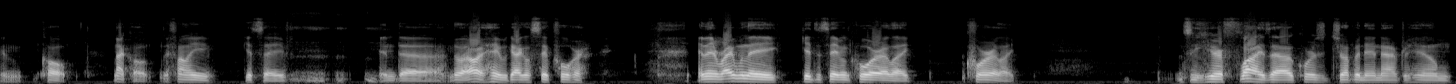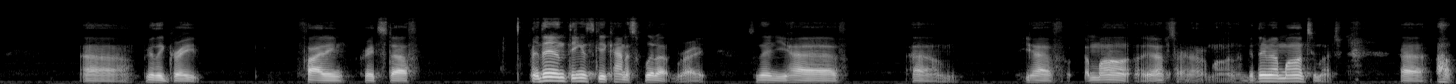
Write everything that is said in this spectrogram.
and caught, not caught. They finally get saved, and uh, they're like, "All right, hey, we gotta go save Korra." And then right when they get to saving Korra, like Korra, like Zahir flies out. Korra's jumping in after him. Uh, really great fighting, great stuff. And then things get kind of split up, right? So then you have, um, you have Amon. I'm sorry, not Amon, but they Amon too much. Uh, oh,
